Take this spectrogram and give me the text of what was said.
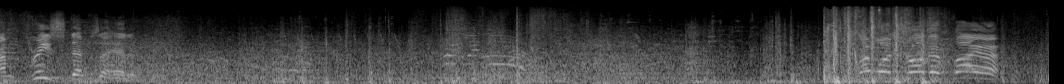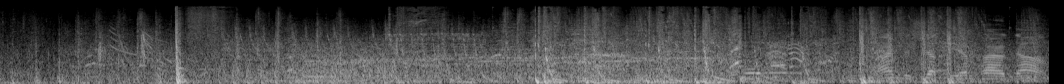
I'm three steps ahead of you. Someone draw their fire! Time to shut the Empire down.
